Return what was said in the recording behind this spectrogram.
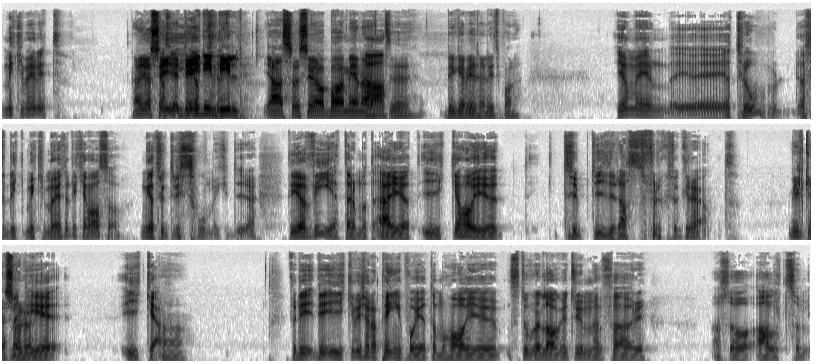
mycket möjligt. Ja, jag säger, Alltså, det är jag din bild. Ja, alltså, så jag bara menar Ja. att eh, bygga vidare lite på det. Jo men eh, jag tror, alltså det är mycket möjligt att det kan vara så. Men jag tror inte det är så mycket dyrare. Det jag vet däremot är ju att ICA har ju typ dyrast frukt och grönt. Vilka sa du? det är ICA. Ja. För det, det ICA vill tjäna pengar på är att de har ju stora lagerutrymmen för alltså allt som,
